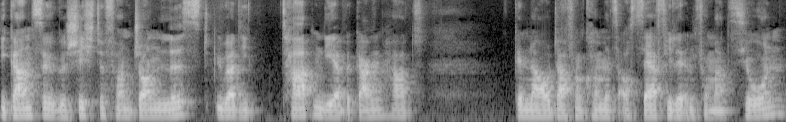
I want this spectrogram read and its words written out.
die ganze Geschichte von John List, über die Taten, die er begangen hat. Genau davon kommen jetzt auch sehr viele Informationen.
